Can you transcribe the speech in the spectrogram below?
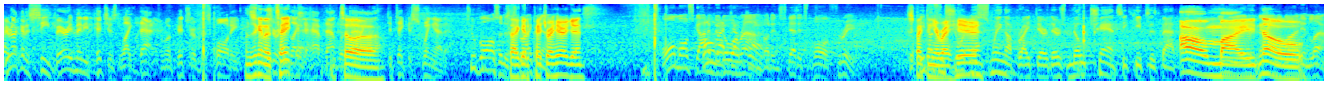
You're not going to see very many pitches like that from a pitcher of this quality. I'm just gonna Sure, take like to have until, uh, to take a swing at it. Two balls and a So I get a pitch now. right here again. Almost got him to go around, but instead it's ball three. If he Expecting it right here. Swing up right there. There's no chance he keeps his bat. Oh my air, down the line no.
